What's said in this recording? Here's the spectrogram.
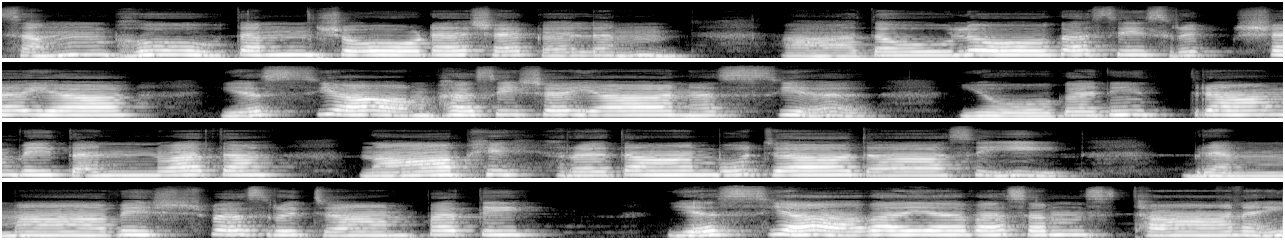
സംഭൂതം ഷോഡശകലം ആദൗ ലോകസി സൃക്ഷയാ यस्याम्भसि शयानस्य योगनिद्रां वितन्वत नाभिह्रदाम्बुजादासी ब्रह्मा विश्वसृजां पति यस्यावयवसंस्थानै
